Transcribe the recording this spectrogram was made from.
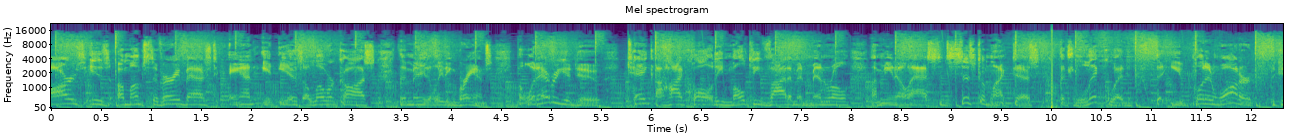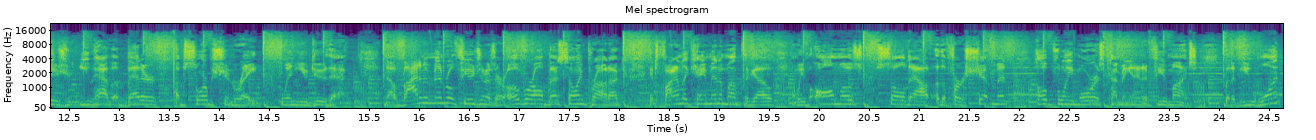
Ours is amongst the very best and it is a lower cost than many of the leading brands. But whatever you do, take a high quality multivitamin, mineral, amino acid system like this that's liquid that you put in water because you have a better absorption rate when you do that. Now, Vitamin Mineral Fusion is our overall best selling product. It finally came in a month ago, and we've almost sold out of the first shipment. Hopefully, more is coming in in a few months. But if you want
